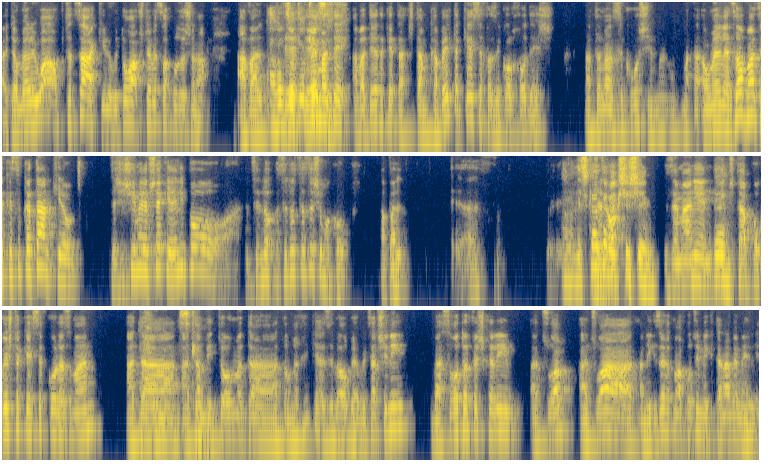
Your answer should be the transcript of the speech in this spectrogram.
היית אומר לי וואו פצצה, כאילו מטורף, 12 אחוז לשנה, אבל, אבל תראה, תראה מה זה, אבל תראה את הקטע, כשאתה מקבל את הכסף הזה כל חודש, אתה אומר, זה קרושי, הוא אומר לי, עזוב, מה זה כסף קטן, כאילו, זה 60 אלף שקל, אין לי פה, זה לא, זה לא זז לשום מקום, אבל... אבל השקעת רק 60. זה מעניין, כן. כשאתה פוגש את הכסף כל הזמן, אתה, נכון, אתה. פתאום, אתה, אתה אומר, רגע, זה לא הרבה, מצד שני, בעשרות אלפי שקלים, התשואה, התשואה הנגזרת מהחוצים היא קטנה במילא.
